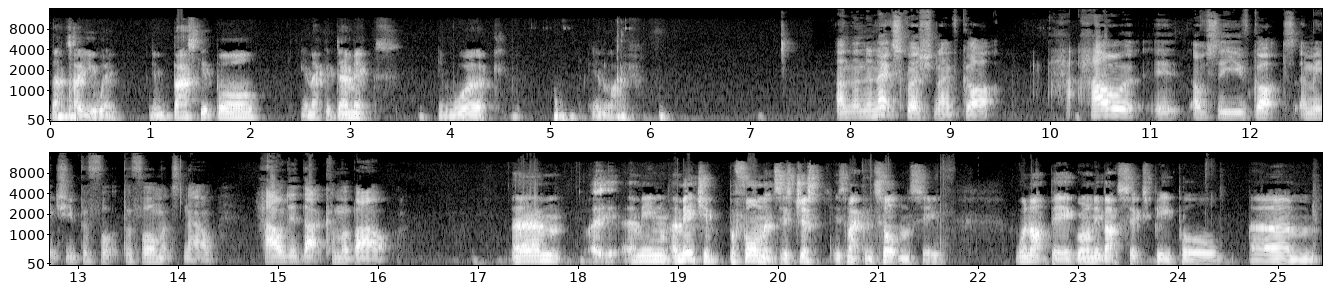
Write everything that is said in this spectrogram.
That's how you win. In basketball, in academics, in work, in life. And then the next question I've got how obviously you've got Amaechi performance now. How did that come about? Um, I mean, Amaechi Performance is just is my consultancy. We're not big. We're only about six people. Um,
